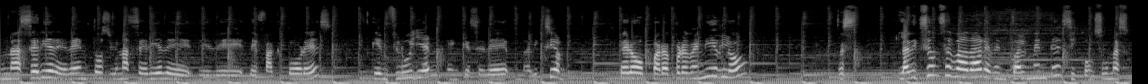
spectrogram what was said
una serie de eventos y una serie de, de, de factores que influyen en que se dé una adicción. Pero para prevenirlo, pues la adicción se va a dar eventualmente si consumes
